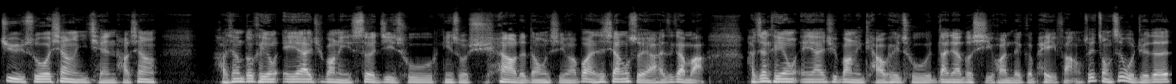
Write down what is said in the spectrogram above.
据说像以前好像。好像都可以用 AI 去帮你设计出你所需要的东西嘛，不管是香水啊还是干嘛，好像可以用 AI 去帮你调配出大家都喜欢的一个配方。所以总之，我觉得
